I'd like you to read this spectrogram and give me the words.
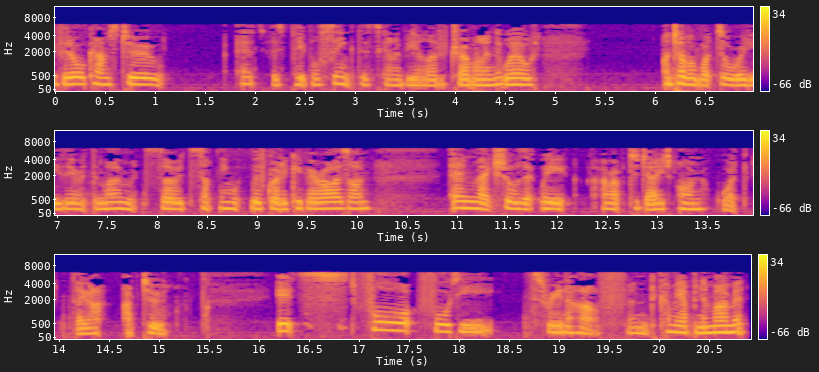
if it all comes to, as, as people think, there's going to be a lot of trouble in the world on top of what's already there at the moment. So it's something we've got to keep our eyes on and make sure that we are up to date on what they are up to. It's 4.43 and a half and coming up in a moment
